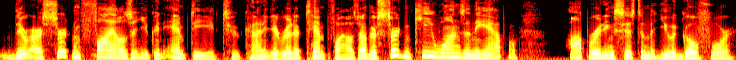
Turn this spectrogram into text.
there are certain files that you can empty to kind of get rid of temp files. Are there certain key ones in the Apple operating system that you would go for?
